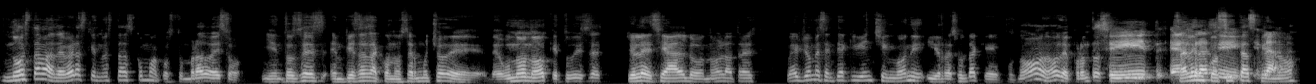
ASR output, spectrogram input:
no estaba, de veras que no estás como acostumbrado a eso. Y entonces empiezas a conocer mucho de, de uno, ¿no? Que tú dices, yo le decía a Aldo, ¿no? La otra vez, güey, yo me sentí aquí bien chingón y, y, resulta que, pues no, ¿no? De pronto sí, sí salen cositas y, que la, no.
